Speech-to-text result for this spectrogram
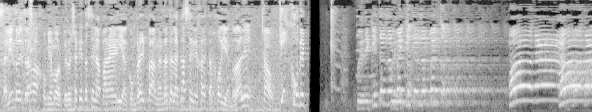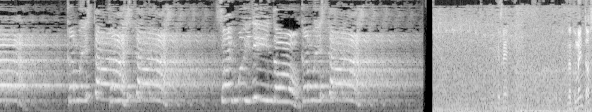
Saliendo del trabajo, mi amor, pero ya que estás en la panadería, comprá el pan, andate a la casa y deja de estar jodiendo, ¿dale? Chao. ¿Qué hijo de... Pues de qué te respeto? ¡Hola! ¡Hola! Jefe. ¿Documentos?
